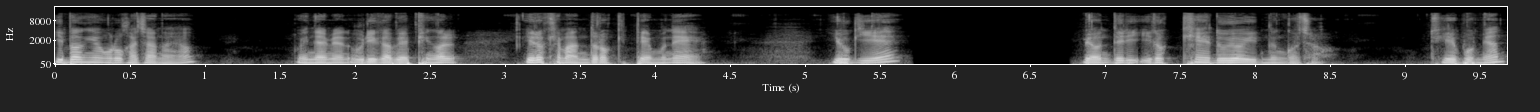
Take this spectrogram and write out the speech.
이 방향으로 가잖아요. 왜냐하면 우리가 매핑을 이렇게 만들었기 때문에 여기에 면들이 이렇게 놓여 있는 거죠. 뒤에 보면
